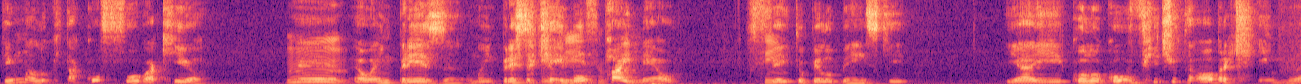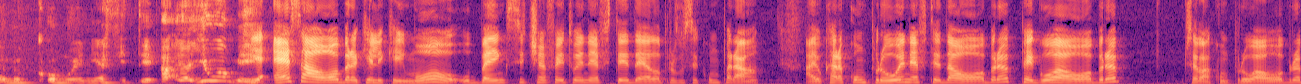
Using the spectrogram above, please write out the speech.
Tem um maluco que tacou fogo aqui, ó. Hum, É uma empresa. Uma empresa queimou um painel Sim. feito pelo Bensky. E aí colocou o vídeo da obra queimando como NFT. Ah, aí eu amei. E essa obra que ele queimou, o Banksy tinha feito o NFT dela pra você comprar. Aí o cara comprou o NFT da obra, pegou a obra, sei lá, comprou a obra,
